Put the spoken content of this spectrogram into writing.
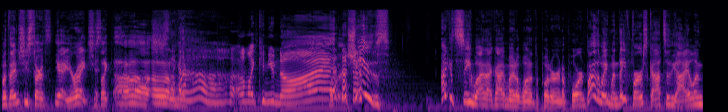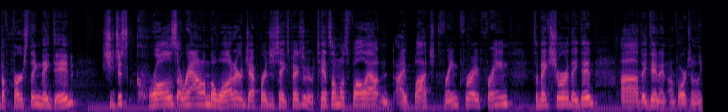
But then she starts, yeah, you're right. She's like, ah, ah. and I'm like, Ah. And I'm like, can you not? she is. I could see why that guy might have wanted to put her in a porn. By the way, when they first got to the island, the first thing they did, she just crawls around on the water. Jeff Bridges takes pictures. Her tits almost fall out, and I watched frame for a frame to make sure they did. Uh, they didn't, unfortunately.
